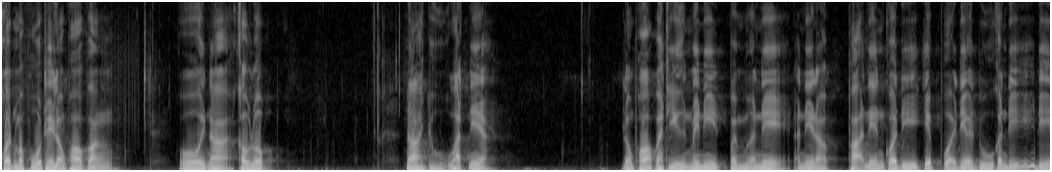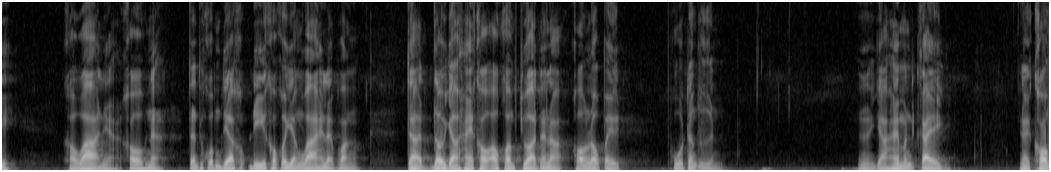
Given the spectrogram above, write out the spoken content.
คนมาพูดให้หลวงพ่อฟัง โอ้ยน้าเคารพหน้าอยู่วัดเนี่ยหลวงพ่อไปที่อื่นไม่นี่ไปเหมือนนี่ อันนี้นะพระเนนก็ดีเจ็บป่วยเนี่ยดูกันดีดี เขาว่าเนี่ยเขาเนะ่ย แต่ความเดียดีเขาก็ยังว่าให้เราฟัง แต่เราอยากให้เขาเอาความชั่วนั่นแหละของเราไปพูดทั้งอื่น อย่าให้มันไกลของ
